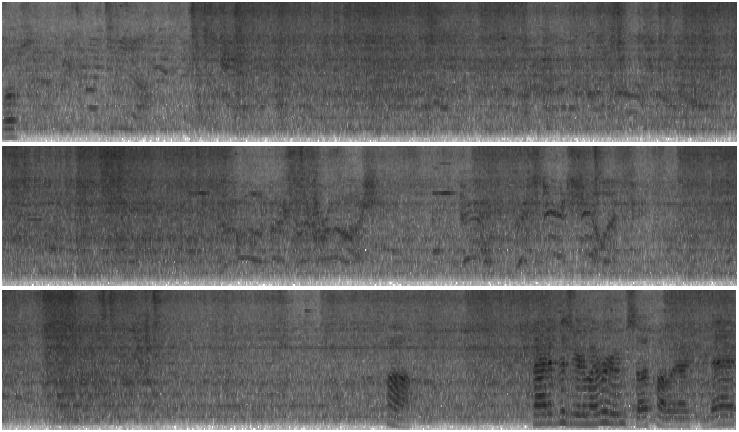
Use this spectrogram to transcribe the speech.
whoops. Oh. I had a visitor in my room, so I apologize for that.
